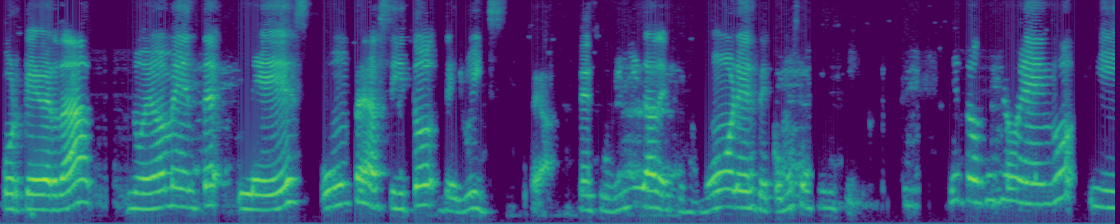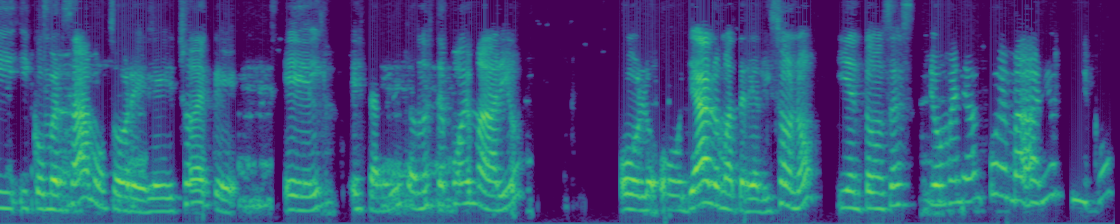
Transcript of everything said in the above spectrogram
Porque de verdad, nuevamente lees un pedacito de Luis, o sea, de su vida, de sus amores, de cómo se ha sentido. Y entonces yo vengo y, y, conversamos sobre el hecho de que él está realizando este poemario o, lo, o ya lo materializó, ¿no? Y entonces yo me leo el poemario, chico,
